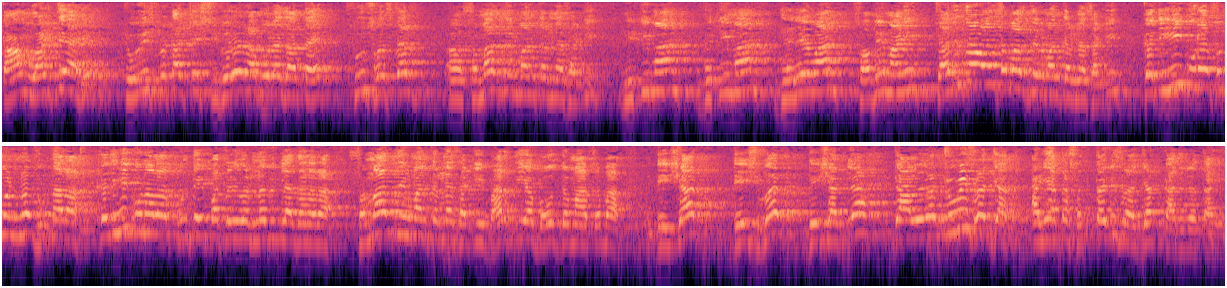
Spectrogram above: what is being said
काम वाढते आहे. चोवीस प्रकारचे शिबिरं राबवल्या जात आहेत. सुसंस्कार समाज निर्माण करण्यासाठी नीतिमान गतिमान धैर्यवान स्वाभिमानी चारित्र्यवान समाज निर्माण करण्यासाठी कधीही कुणासमोर न झुकणारा कधीही कुणाला कोणत्याही पातळीवर न विकला जाणारा समाज निर्माण करण्यासाठी भारतीय बौद्ध महासभा देशात देशभर देशातल्या त्यावेळेला चोवीस राज्यात आणि आता सत्तावीस राज्यात कार्यरत आहे.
